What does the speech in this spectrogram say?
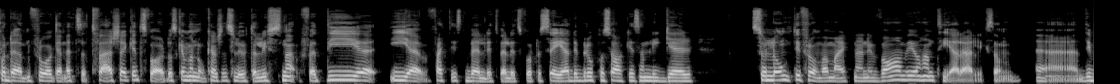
på den frågan, ett tvärsäkert svar, då ska man nog kanske sluta lyssna. För att det är faktiskt väldigt, väldigt svårt att säga. Det beror på saker som ligger så långt ifrån vad marknaden är van vid att hantera. Liksom. Eh,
